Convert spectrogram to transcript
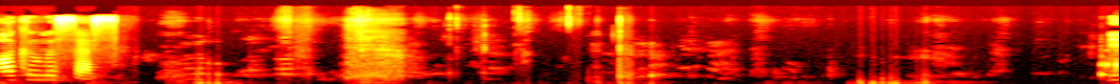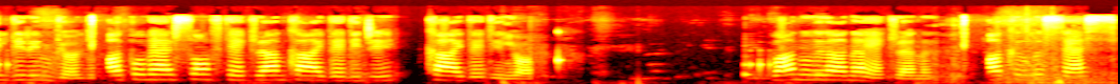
Akıllı ses. Bildirim gölge. Apoversoft ekran kaydedici. Kaydediyor. Vanlı ana ekranı. Akıllı ses.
